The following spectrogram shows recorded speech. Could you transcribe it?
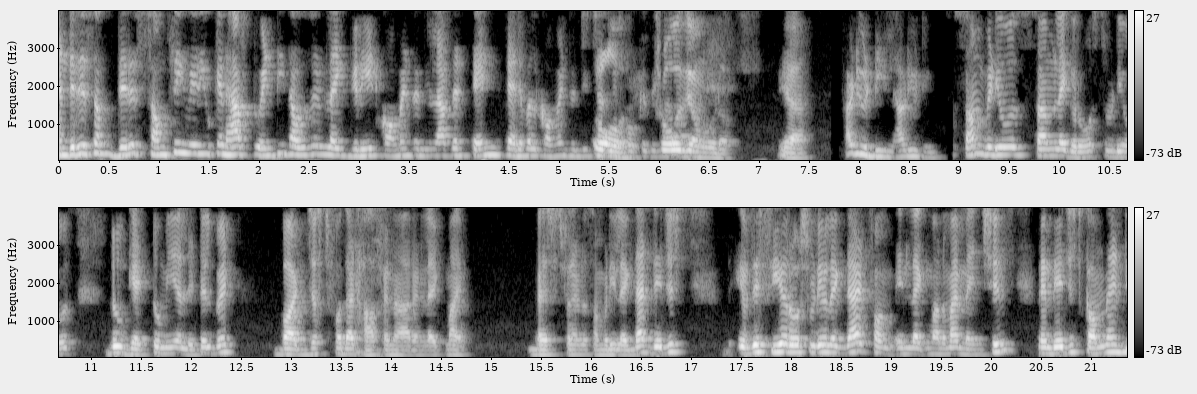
and there is some there is something where you can have 20000 like great comments and you'll have the 10 terrible comments and you just oh focusing throws your mood off yeah. How do you deal? How do you deal? Some videos some like roast videos do get to me a little bit but just for that half an hour and like my best friend or somebody like that they just if they see a roast video like that from in like one of my mentions then they just come and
